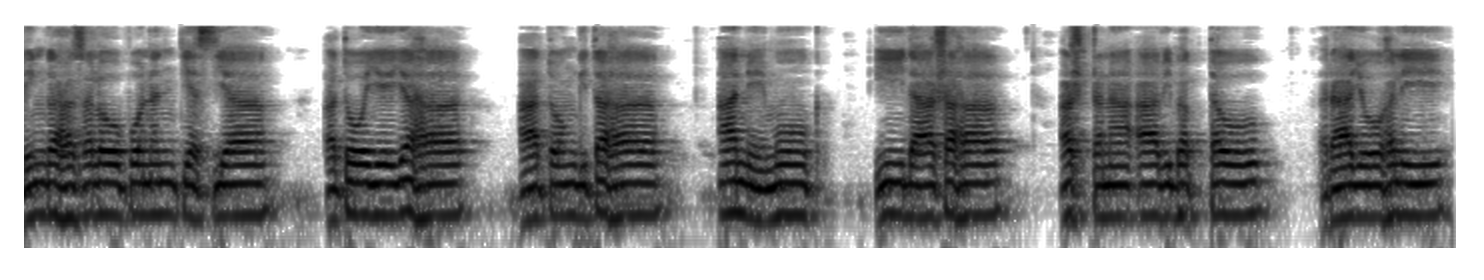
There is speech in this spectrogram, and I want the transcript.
लिङ्गः सलोपोनन्त्यस्य अतो ये यः आतोङ्गितः आनेमुक् ईदाशः अष्टना आविभक्तौ। रायो हलि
